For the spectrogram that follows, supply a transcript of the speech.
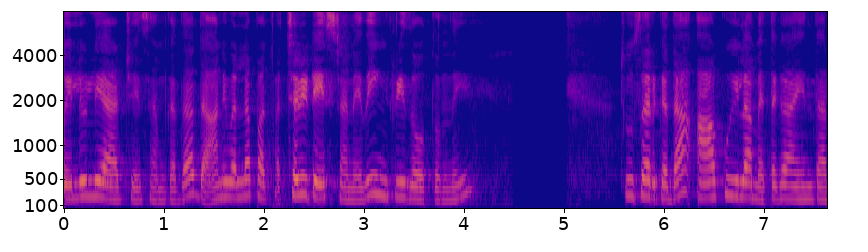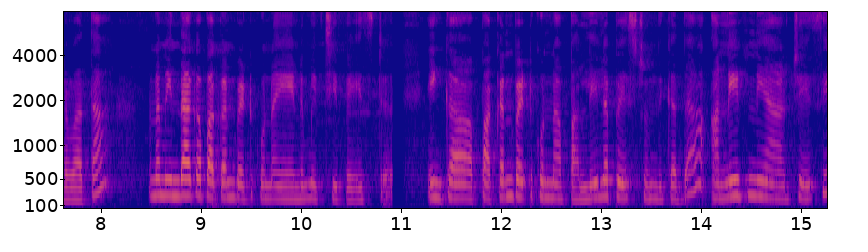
వెల్లుల్లి యాడ్ చేసాం కదా దానివల్ల పచ్చడి టేస్ట్ అనేది ఇంక్రీజ్ అవుతుంది. చూసారు కదా ఆకు ఇలా మెత్తగా అయిన తర్వాత మనం ఇందాక పక్కన పెట్టుకున్న ఎండుమిర్చి పేస్ట్ ఇంకా పక్కన పెట్టుకున్న పల్లీల పేస్ట్ ఉంది కదా అన్నిటిని యాడ్ చేసి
